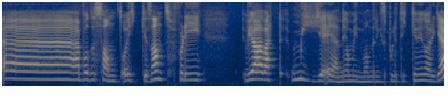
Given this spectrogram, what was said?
er både sant og ikke sant. Fordi vi har vært mye enige om innvandringspolitikken i Norge.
